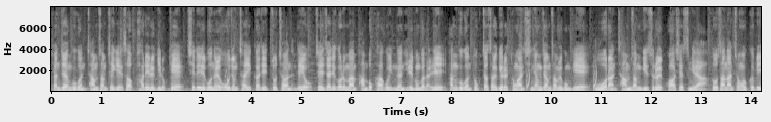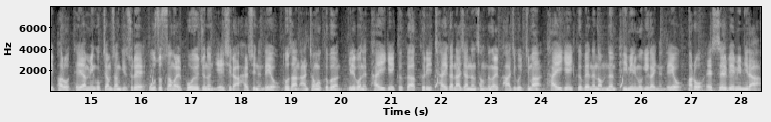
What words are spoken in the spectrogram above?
현재 한국은 잠수함 체계에서 8위를 승리를 기록해 7위 일본을 5점 차이까지 쫓아왔는데요. 제자리 걸음만 반복하고 있는 일본과 달리 한국은 독자 설계를 통한 신형 잠수함을 공개해 우월한 잠수함 기술을 과시했습니다. 도산 안청호 급이 바로 대한민국 잠수함 기술의 우수성을 보여주는 예시라 할 수 있는데요. 도산 안청호 급은 일본의 타이게이급과 그리 차이가 나지 않는 성능을 가지고 있지만 타이게이급에는 없는 비밀 무기가 있는데요. 바로 SLBM입니다.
